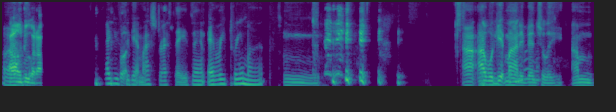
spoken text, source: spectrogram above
don't do it. I used to get my stress days in every three months. Mm. I, I will get mine eventually. I'm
